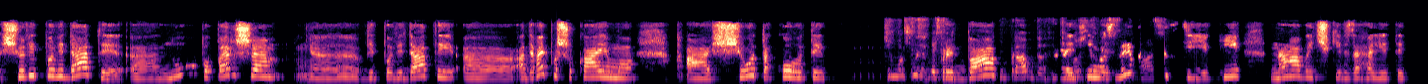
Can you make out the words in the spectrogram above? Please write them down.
Що відповідати? Е, Ну, по-перше, е, відповідати, е, а давай пошукаємо, а що такого ти Які можливості, придбав, правда? які можливості, можливості? які навички взагалі ти,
